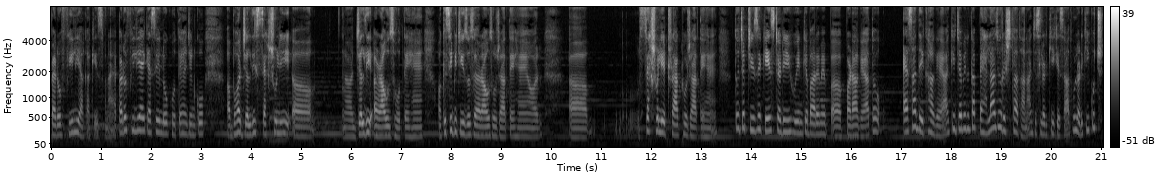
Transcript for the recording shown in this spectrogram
पेडोफीलिया का केस बनाया। पेडोफीलिया एक ऐसे लोग होते हैं जिनको बहुत जल्दी सेक्सुअली जल्दी अराउज होते हैं और किसी भी चीज़ों से अराउज हो जाते हैं और सेक्सुअली अट्रैक्ट हो जाते हैं। तो जब चीज़ें केस स्टडी हुई, इनके बारे में पढ़ा गया तो ऐसा देखा गया कि जब इनका पहला जो रिश्ता था ना, जिस लड़की के साथ, वो लड़की कुछ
